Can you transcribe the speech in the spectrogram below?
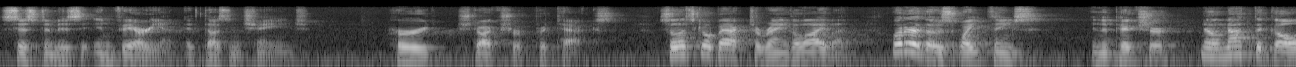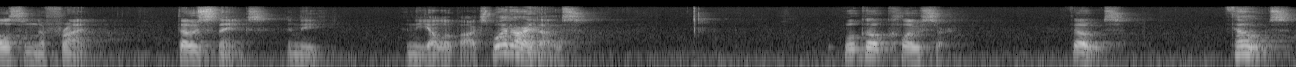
system is invariant. It doesn't change. Herd structure protects. So let's go back to Wrangel Island. What are those white things in the picture? No, not the gulls in the front. Those things in the, in the yellow box. What are those? We'll go closer. Those. Those.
